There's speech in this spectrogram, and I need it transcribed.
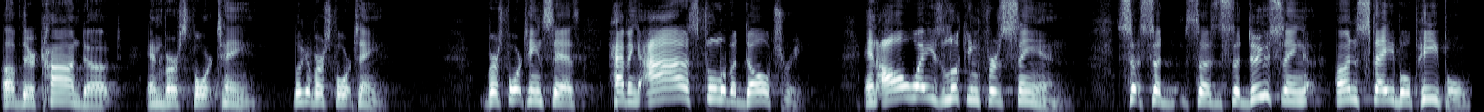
of their conduct in verse 14. Look at verse 14. Verse 14 says, having eyes full of adultery and always looking for sin, seducing unstable people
